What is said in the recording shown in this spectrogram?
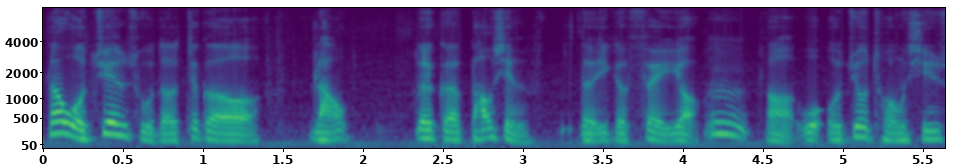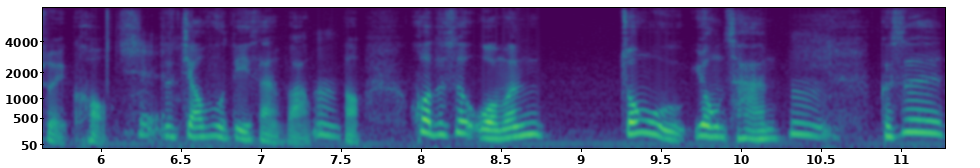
那我眷属的这个劳。那个保险的一个费用，嗯，哦，我我就从薪水扣，是，就交付第三方，嗯，哦，或者是我们中午用餐，嗯，可是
